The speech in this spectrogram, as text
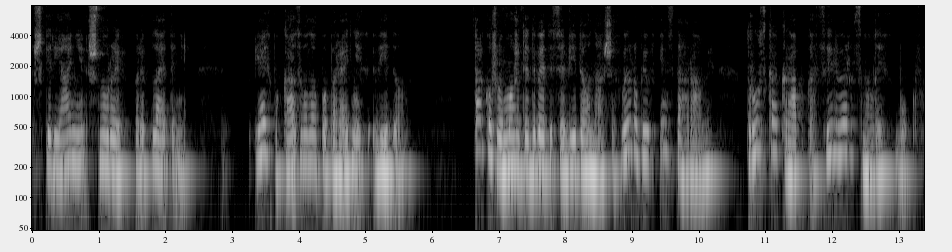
шкіряні шнури переплетені. Я їх показувала в попередніх відео. Також ви можете дивитися відео наших виробів в інстаграмі truska.silver з малих букв.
